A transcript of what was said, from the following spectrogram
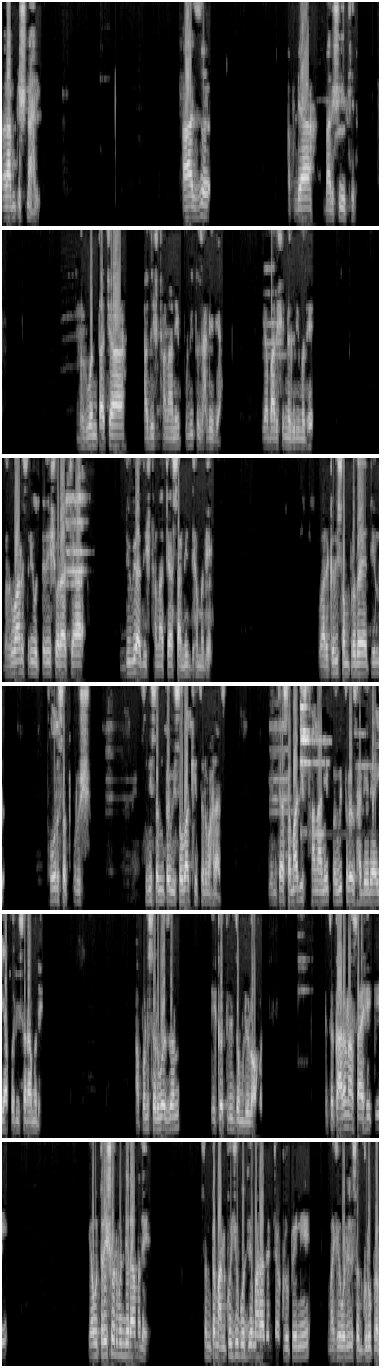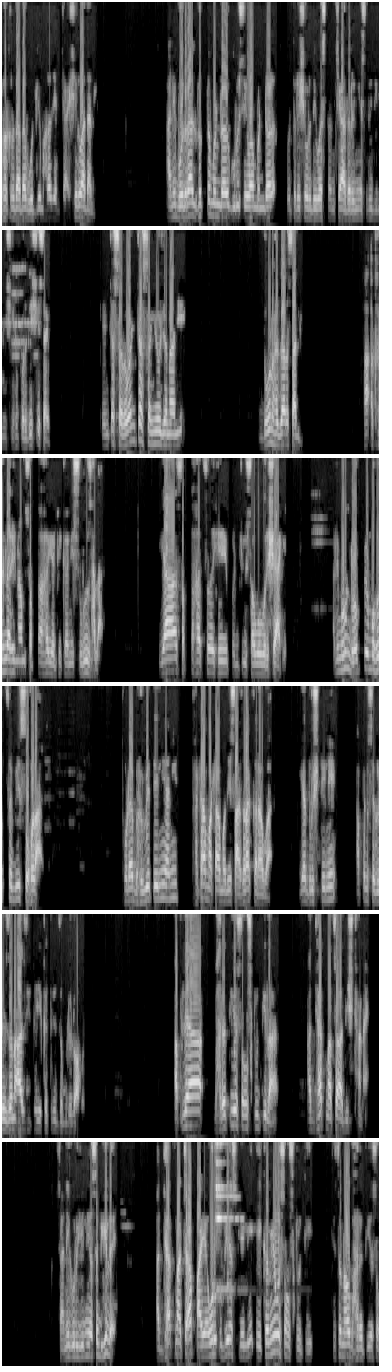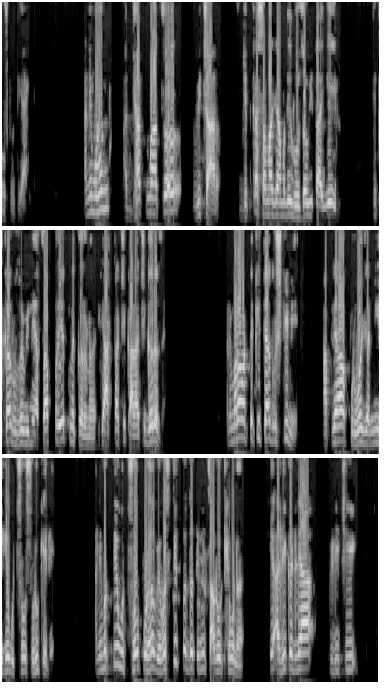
रामकृष्ण हरी. आज आपल्या बार्शी येथील भगवंताच्या अधिष्ठानाने पुनीत झालेल्या या बार्शी नगरीमध्ये भगवान श्री उत्तरेश्वराच्या दिव्य अधिष्ठानाच्या सानिध्यामध्ये वारकरी संप्रदायातील थोर सत्पुरुष श्री संत विसोबा खेचर महाराज यांच्या समाधी स्थानाने पवित्र झालेल्या या परिसरामध्ये आपण सर्वजण एकत्रित जमलेलो आहोत. याचं कारण असं आहे की या उत्तरेश्वर मंदिरामध्ये संत मानकोजी बोधले महाराजांच्या कृपेने माझे वडील सद्गुरू प्रभाकर दादा बोधले महाराज यांच्या आशीर्वादाने आणि बोधराज भक्त मंडळ गुरुसेवा मंडळ उत्तरेश्वर देवस्थानचे आदरणीय श्री दिनेश सिंह परदेशी साहेब यांच्या सर्वांच्या संयोजनाने दोन हजार साली हा अखंड हरिनाम सप्ताह या ठिकाणी सुरू झाला. या सप्ताहाचं हे पंचवीसावं वर्ष आहे. आणि म्हणून रौप्य महोत्सवी सोहळा थोड्या भव्यतेने आणि थाटामाटामध्ये साजरा करावा या दृष्टीने आपण सगळेजण आज इथे एकत्रित जमलेलो आहोत. आपल्या भारतीय संस्कृतीला अध्यात्माचं अधिष्ठान आहे. साने गुरुजींनी असं लिहिलंय अध्यात्माच्या पायावर उभी असलेली एकमेव संस्कृती तिचं नाव भारतीय संस्कृती आहे. आणि म्हणून अध्यात्माचं विचार जितका समाजामध्ये रुजविता येईल तितका रुजविण्याचा प्रयत्न करणं ही आत्ताची काळाची गरज आहे. आणि मला वाटतं की त्या दृष्टीने आपल्या पूर्वजांनी हे उत्सव सुरू केले. आणि मग ते उत्सव पुढं व्यवस्थित पद्धतीने चालू ठेवणं हे अलीकडल्या पिढीची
